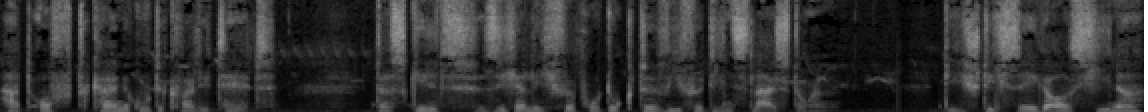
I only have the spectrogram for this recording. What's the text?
hat oft keine gute Qualität. Das gilt sicherlich für Produkte wie für Dienstleistungen. Die Stichsäge aus China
